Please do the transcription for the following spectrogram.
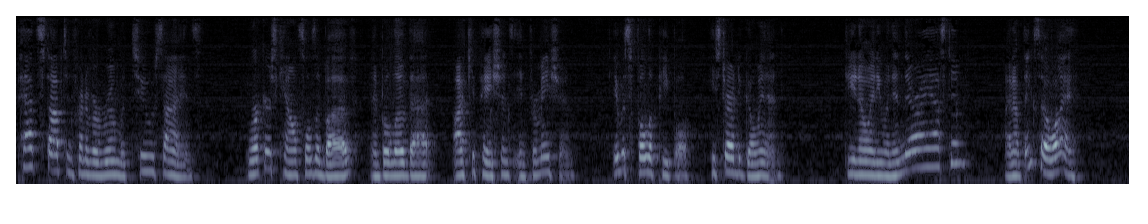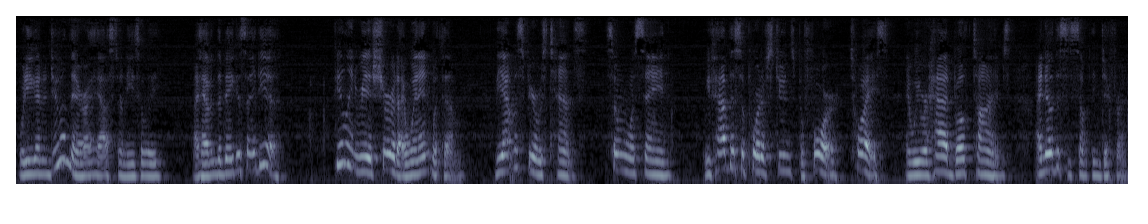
Pat stopped in front of a room with two signs Workers' Councils above, and below that, Occupations Information. It was full of people. He started to go in. Do you know anyone in there? I asked him. I don't think so. Why? What are you going to do in there? I asked uneasily. I haven't the vaguest idea. Feeling reassured, I went in with him. The atmosphere was tense. Someone was saying, We've had the support of students before, twice, and we were had both times. I know this is something different,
